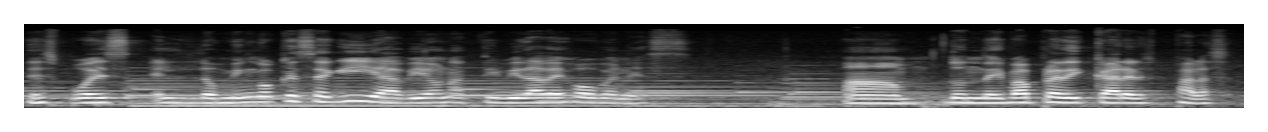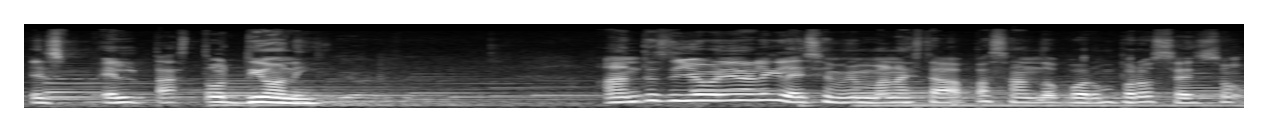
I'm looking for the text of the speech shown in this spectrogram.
Después, el domingo que seguía, había una actividad de jóvenes ah, donde iba a predicar el, pas- el- el pastor Diony. Antes de yo venir a la iglesia, mi hermana estaba pasando por un proceso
